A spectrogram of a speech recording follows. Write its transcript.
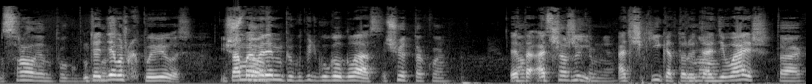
Срал я на твой Google У тебя Glass. девушка появилась. И Самое что? время прикупить Google Glass. И что это такое? Это А, очки. Очки, которые Ну. ты одеваешь. Так.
